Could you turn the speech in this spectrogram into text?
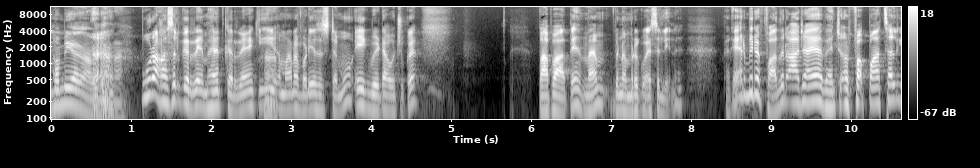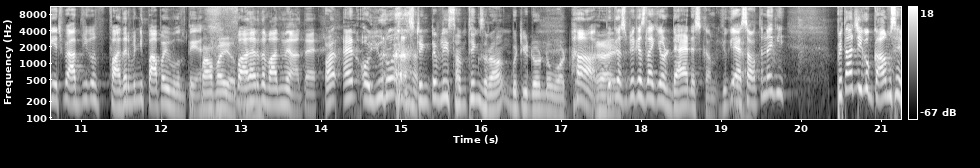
मम्मी का काम है पूरा हासिल कर रहे हैं मेहनत कर रहे हैं कि हाँ। हमारा बढ़िया सिस्टम हो एक बेटा हो चुका है। पापा आते हैं मैम नंबर को ऐसे लेना है। मैं कहा यार मेरा फादर आ जाया है बेंच और पाँच साल की एज पे आदमी को फादर भी नहीं पापा ही बोलते हैं। पापा ही फादर तो बाद में आता है। और and you know instinctively something's wrong but you don't know what हाँ because because like your dad is come क्योंकि ऐसा होता है ना कि पिताजी को काम से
